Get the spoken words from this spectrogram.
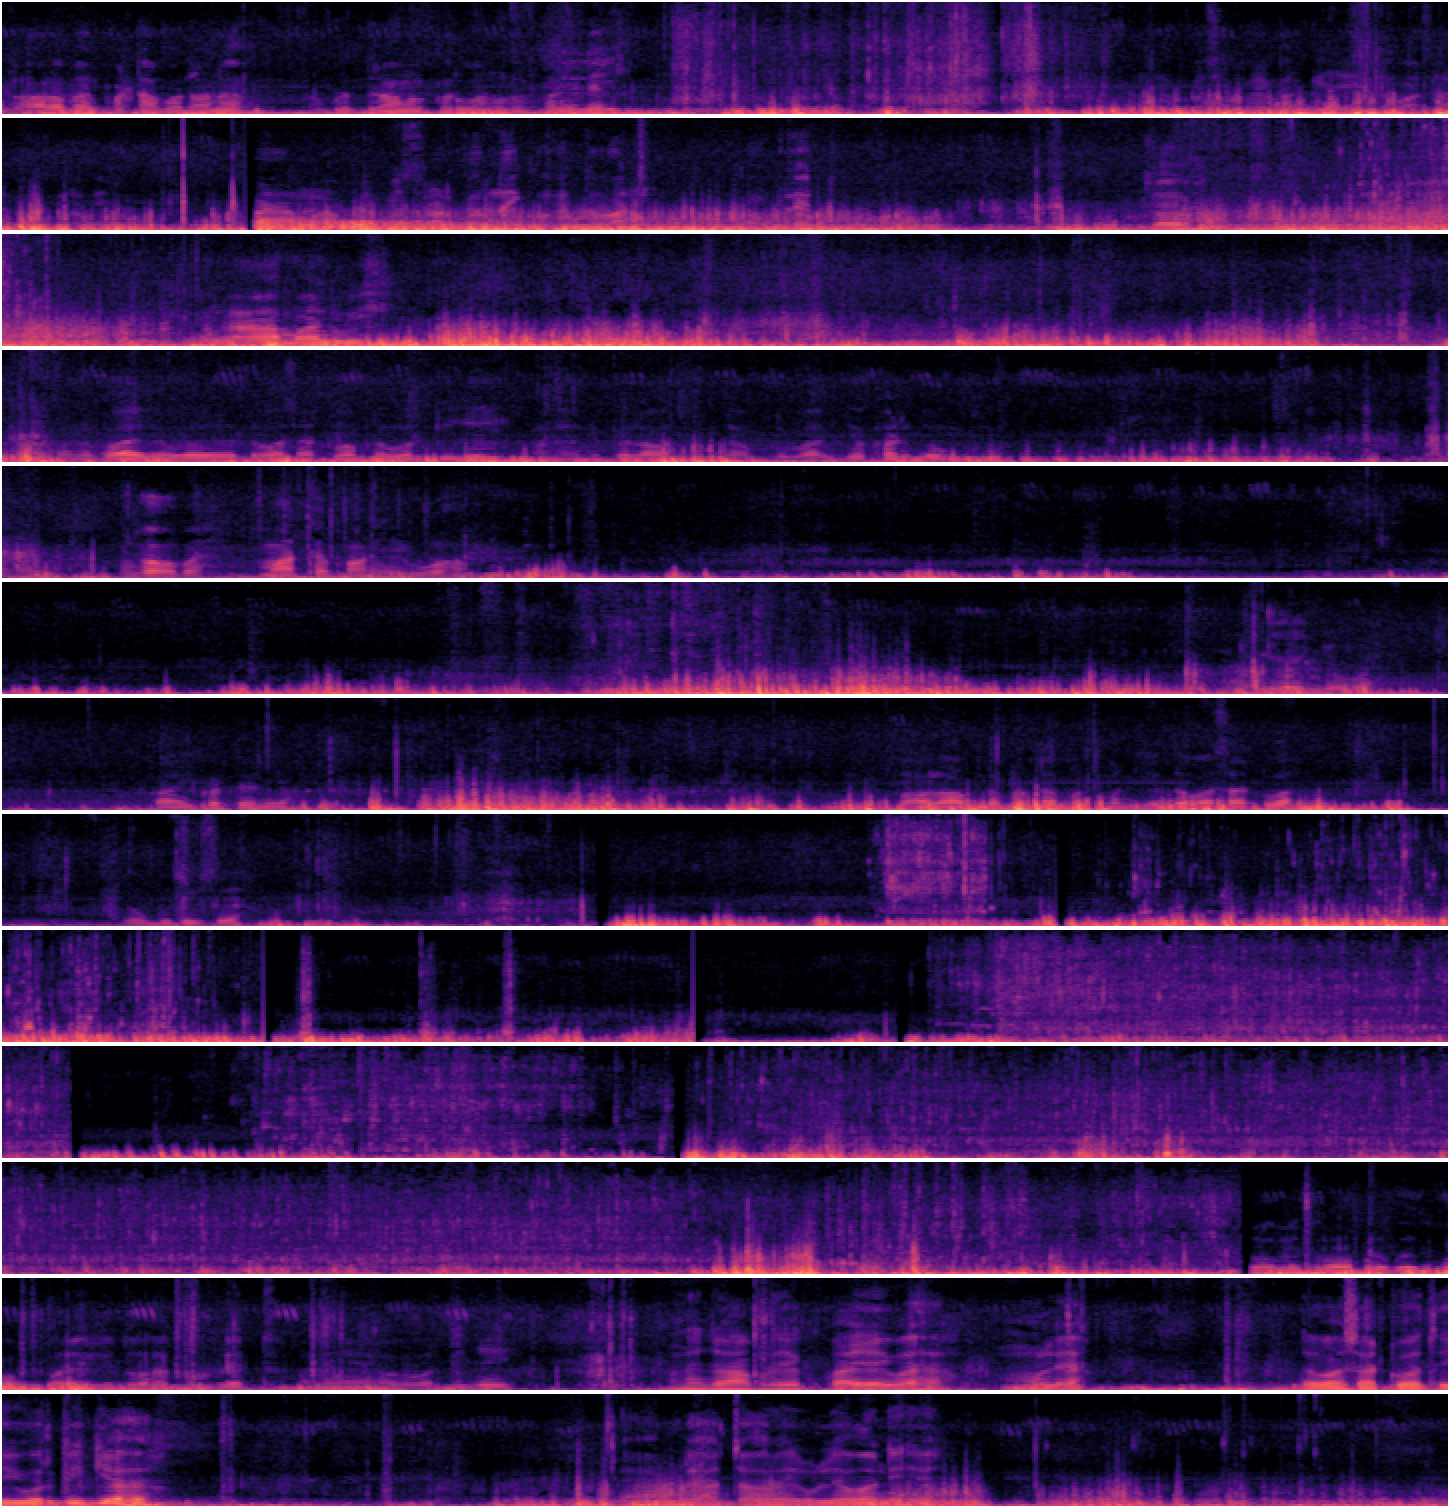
તો હાલો ભાઈ, ફટાફટ આને આપણે દ્રાવણ કરવાનું છે, કરી લઈ પછી ભાઈ વર્ગી જાય દવા સાથે. ભાઈ આમાં આપણે મિશ્રણ કરી નાખ્યું છે દવાનું કમ્પ્લીટ જો અને આ માંડવી અને ભાઈ, હવે દવા છાંટવા આપણે વર્કી જઈ અને એની પહેલાં આપણે વાય દેખાડી દઉં. જો ભાઈ, માથે પાણી આવ્યું ભાઈ. કાંઈ ઘટે નહીં ચાલો આપણે ફટાફટ મંડીએ દવા છાંટવા. એવું બધું છે તો મિત્રો આપણે ભાઈ પગ ભરી લીધો છે કમ્પ્લીટ અને હવે વર્તી જઈ. અને જો આપણે એક ભાઈ આવ્યા છે, મૂલે. દવા છાંટવા તો એ વર્ગી ગયા છે. આપણે આ ચાર આયરું લેવાની છે.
